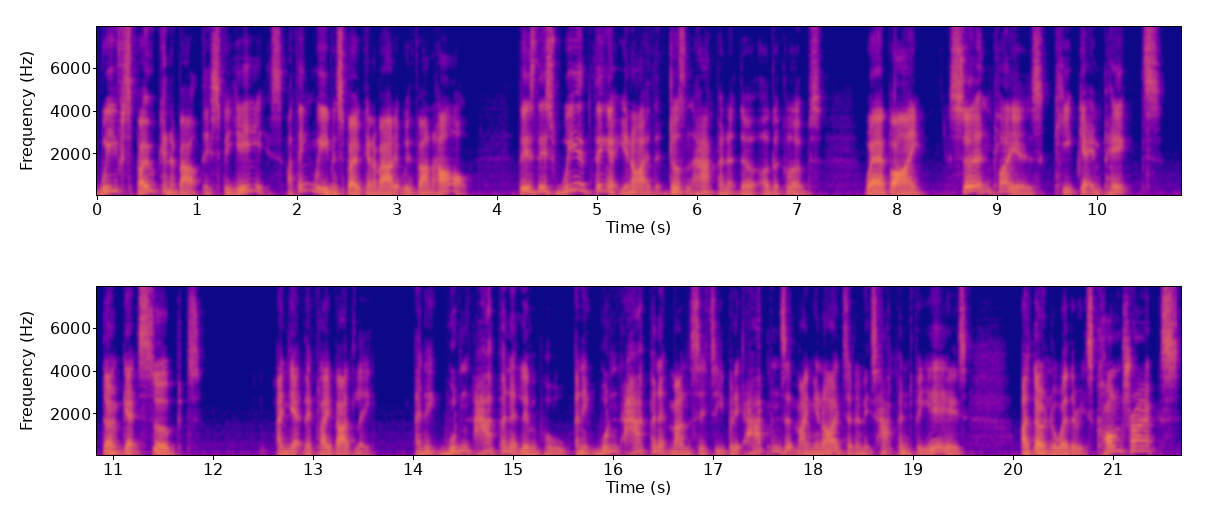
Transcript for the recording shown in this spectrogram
we've spoken about this for years. I think we even spoken about it with Van Gaal. There's this weird thing at United that doesn't happen at the other clubs whereby certain players keep getting picked, don't get subbed, and yet they play badly. And it wouldn't happen at Liverpool, and it wouldn't happen at Man City, but it happens at Man United, and it's happened for years. I don't know whether it's contracts,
